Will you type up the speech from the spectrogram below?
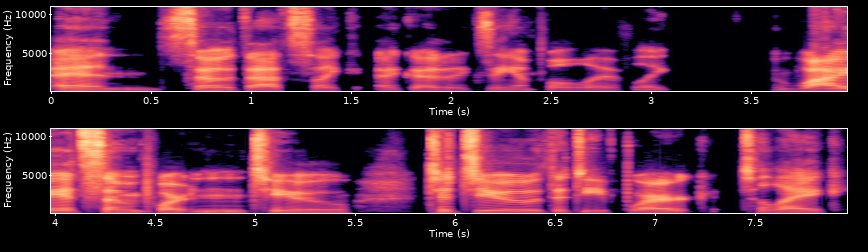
and so that's like a good example of like why it's so important to to do the deep work to like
